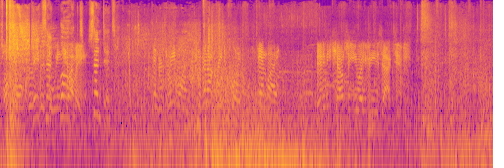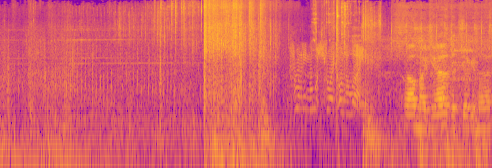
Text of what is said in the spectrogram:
Hostile cruise missile incoming. Send it. Center 3-1. Juggernaut redeployed. Stand by. Enemy counter UAV is active. Friendly mortar strike on the way. Oh my god, the juggernaut.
